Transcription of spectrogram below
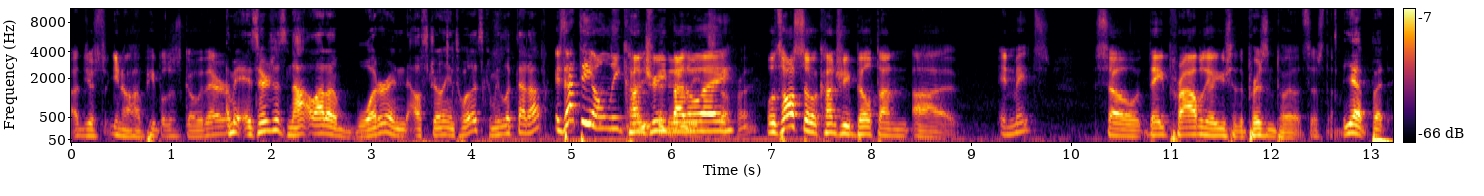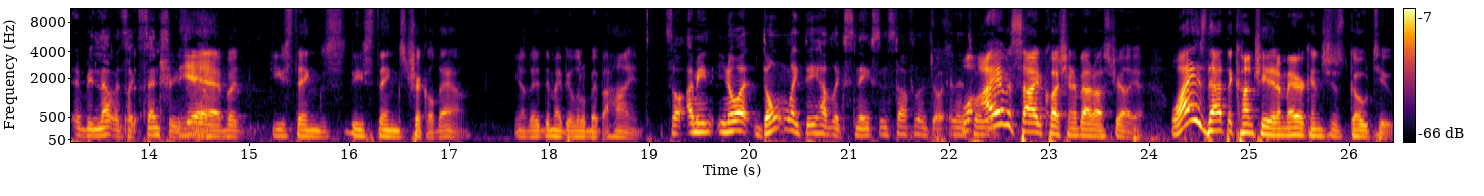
a just you know how people just go there. I mean, is there just not a lot of water in Australian toilets? Can we look that up? Is that the only country, been by the Italy and way? stuff, right? Well, it's also a country built on uh, inmates, so they probably are used to the prison toilet system. Yeah, but I mean that was like centuries. ago. Yeah, but these things these things trickle down. You know, they, they might be a little bit behind. So I mean, you know what? Don't like they have like snakes and stuff in the, in the Well, toilet? I have a side question about Australia. Why is that the country that Americans just go to?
